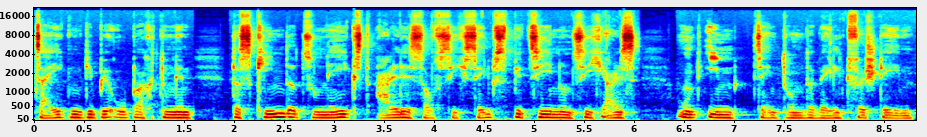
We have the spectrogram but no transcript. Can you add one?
zeigen die Beobachtungen, dass Kinder zunächst alles auf sich selbst beziehen und sich als und im Zentrum der Welt verstehen.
